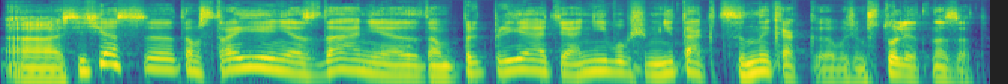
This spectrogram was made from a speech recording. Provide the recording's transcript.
А сейчас э, там строения, здания, там предприятия, они, в общем, не так цены, как, в общем, сто лет назад.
